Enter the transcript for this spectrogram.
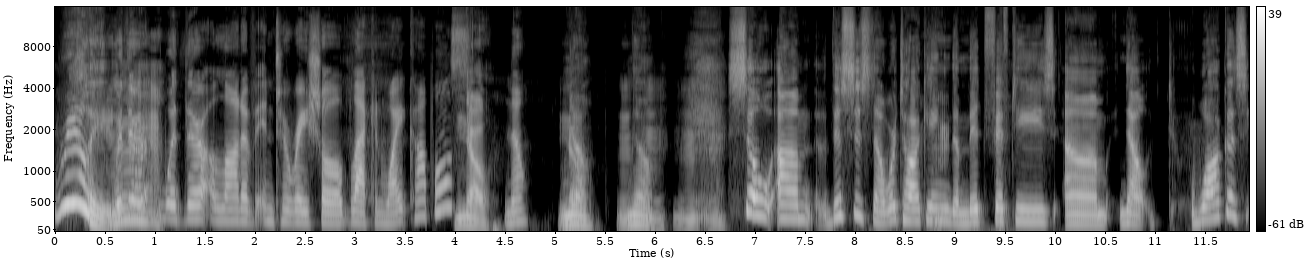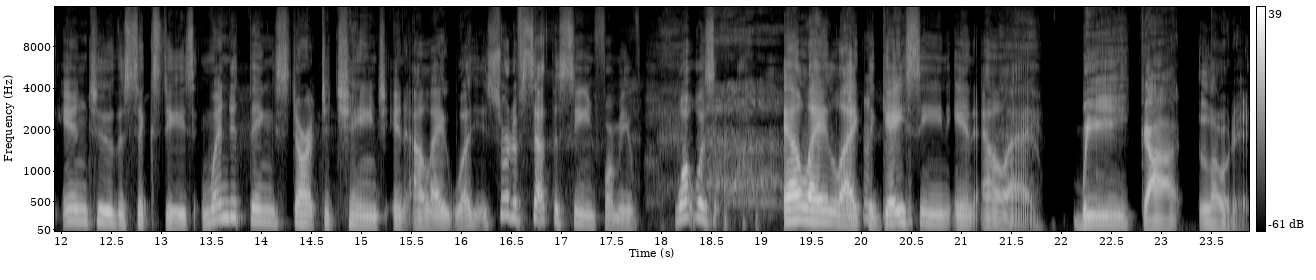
Really? Were there Mm. were there a lot of interracial black and white couples? No, No. No, No. No. Mm-mm, mm-mm. So um, this is now we're talking the mid fifties. Um, now walk us into the sixties. When did things start to change in LA? Well, sort of set the scene for me of what was LA like, the gay scene in LA. We got loaded.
